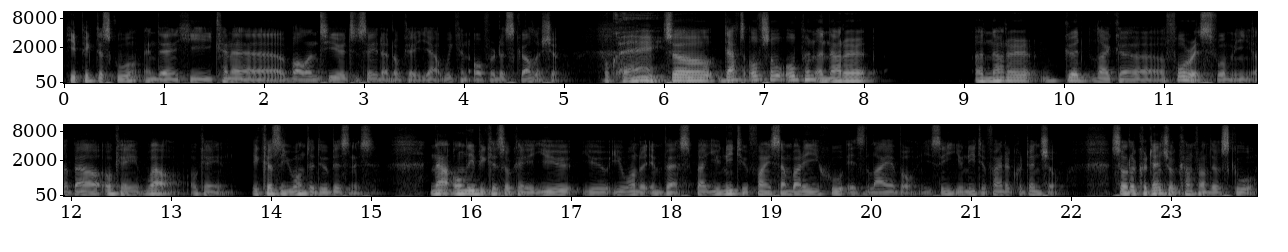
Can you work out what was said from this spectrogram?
he picked the school, and then he kind of volunteered to say that okay, yeah, we can offer the scholarship. Okay. So that's also opened another another good like uh, forest for me about okay, well, okay, because you want to do business, not only because okay you you you want to invest, but you need to find somebody who is liable. You see, you need to find a credential. So the credential come from the school.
